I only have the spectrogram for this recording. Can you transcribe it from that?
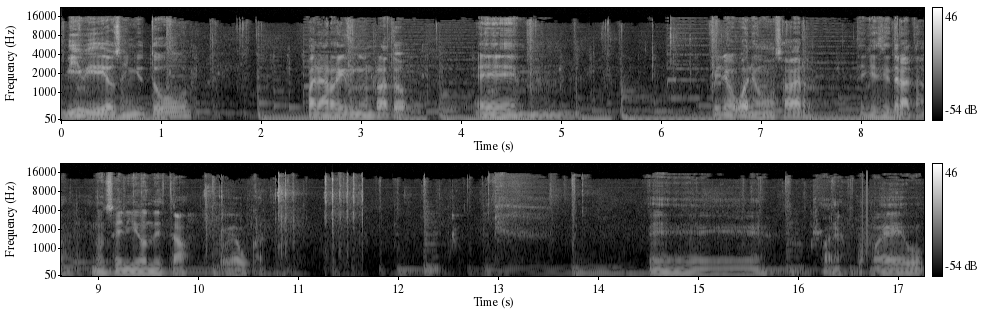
Vi videos en YouTube para reírme un rato. Em, pero bueno, vamos a ver de qué se trata. No sé ni dónde está. voy a buscar. Eh, bueno, lo muevo.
